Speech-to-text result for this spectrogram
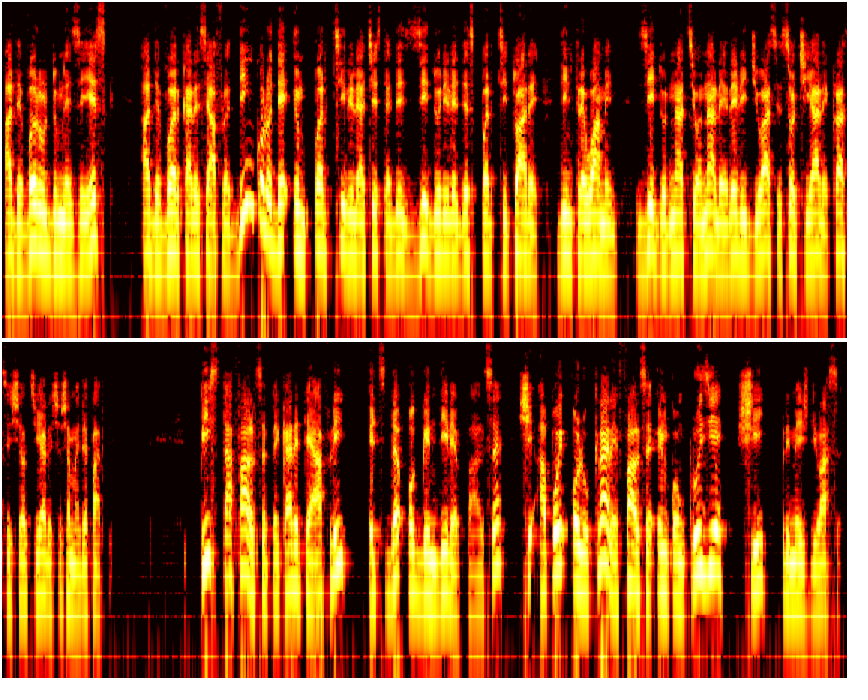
adevărul dumnezeiesc, adevăr care se află dincolo de împărțirile acestea, de zidurile despărțitoare dintre oameni, ziduri naționale, religioase, sociale, clase sociale și așa mai departe. Pista falsă pe care te afli îți dă o gândire falsă și apoi o lucrare falsă în concluzie și primejdioasă.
